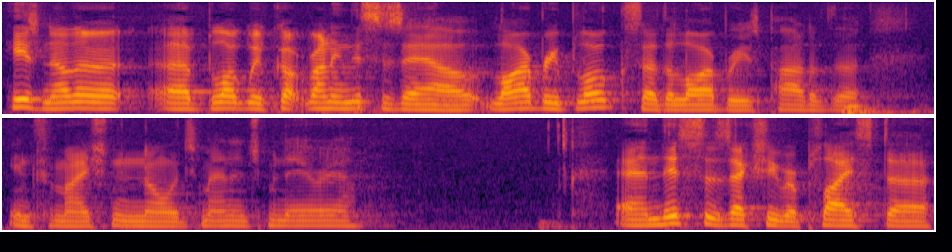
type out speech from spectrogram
Here's another uh, blog we've got running. This is our library blog. So the library is part of the information and knowledge management area. And this has actually replaced a,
